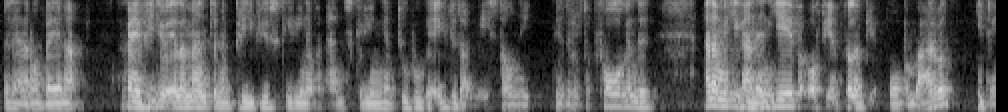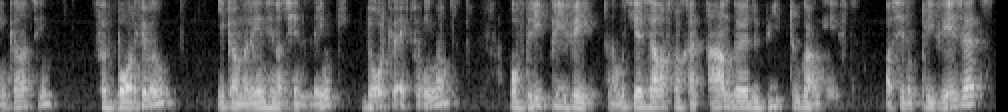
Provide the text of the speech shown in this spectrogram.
we zijn er al bijna. Dan kan je video-elementen, een preview screen of een endscreen gaan toevoegen. Ik doe dat meestal niet. Je drukt op volgende. En dan moet je gaan ingeven of je een filmpje openbaar wilt. Iedereen kan het zien. Verborgen wil. Je kan alleen zien als je een link doorkrijgt van iemand. Of drie, privé. En dan moet jij zelf nog gaan aanduiden wie toegang heeft. Als je het op privé zet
